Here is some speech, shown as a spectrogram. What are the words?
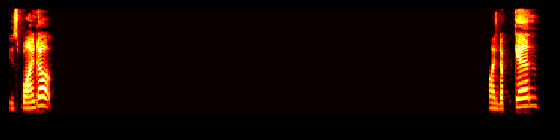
Use Wind Up. Wind Up again.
